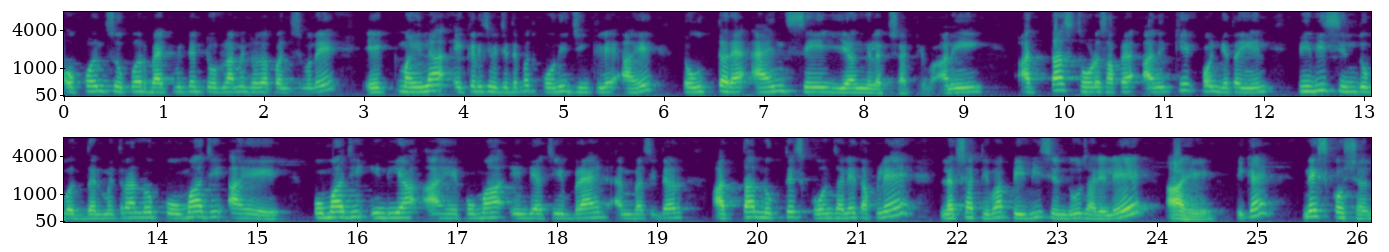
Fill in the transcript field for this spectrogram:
Open Super badminton tournament दोन हजार पंचवीसमध्ये एक महिला एकेरीचे विजेतेपद कोणी जिंकले आहे? तर उत्तर आहे अँड से यंग लक्षात ठेवा. आणि आत्ताच थोडस आपल्या आणखी एक पॉईंट घेता येईल. पी व्ही सिंधू बद्दल मित्रांनो पोमा जी आहे. पोमा जी इंडिया आहे. पोमा इंडियाची ब्रँड अँबॅसिडर आत्ता नुकतेच कोण झालेत आपले? लक्षात ठेवा पी व्ही सिंधू झालेले आहे ठीक आहे? नेक्स्ट क्वेश्चन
